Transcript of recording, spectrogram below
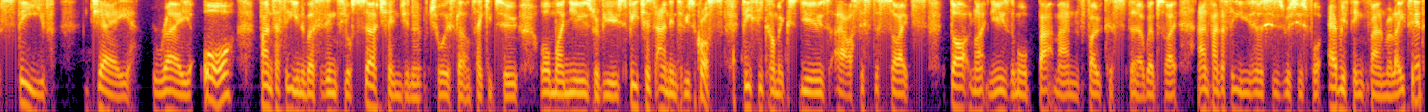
Steve J Ray, or Fantastic Universes into your search engine of choice. That'll take you to all my news, reviews, features, and interviews across DC Comics News, our sister sites, Dark Knight News, the more Batman focused uh, website, and Fantastic Universes, which is for everything fan related.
